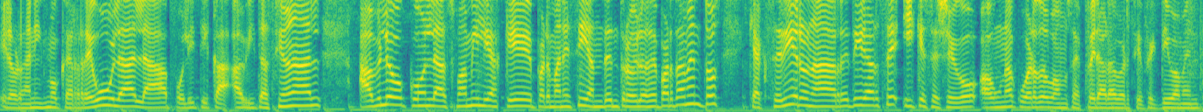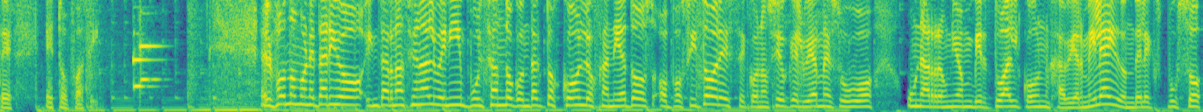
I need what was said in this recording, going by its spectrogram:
el organismo que regula la política habitacional, habló con las familias que permanecían dentro de los departamentos, que accedieron a retirarse y que se llegó a un acuerdo. Vamos a esperar a ver si efectivamente esto fue así. El Fondo Monetario Internacional venía impulsando contactos con los candidatos opositores. Se conoció que el viernes hubo una reunión virtual con Javier Milei, donde él expuso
